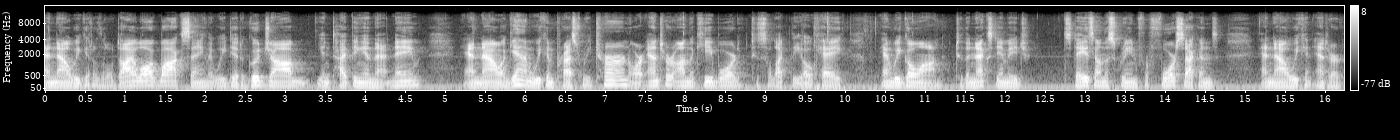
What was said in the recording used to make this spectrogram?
and now we get a little dialog box saying that we did a good job in typing in that name. And now again, we can press return or enter on the keyboard to select the OK. And we go on to the next image. It stays on the screen for four seconds. And now we can enter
